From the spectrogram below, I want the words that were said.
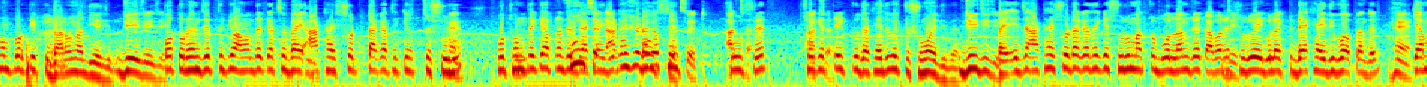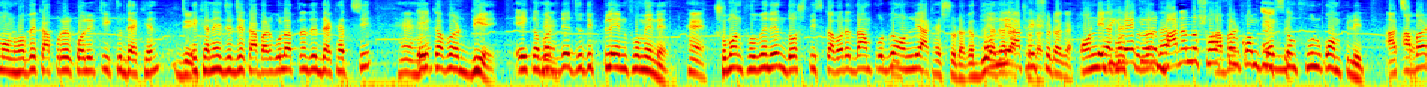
সম্পর্কে একটু ধারণা দিয়ে দিব। জি জি কত রেঞ্জের থেকে আমাদের কাছে ভাই 2800 টাকা থেকে হচ্ছে শুরু। হ্যাঁ। প্রথম থেকে আপনাদের দেখাই set, 2800 টাকা full set। ফুল আচ্ছা। সেট সেক্ষেত্রে একটু দেখাই দিব একটু সময় দিবেন। জি জি ভাই এই যে 2800 টাকা থেকে শুরু মাত্র বললাম যে কাভারের জি। শুরু এগুলো একটু দেখাই দিব আপনাদের হ্যাঁ। কেমন হবে কাপড়ের কোয়ালিটি একটু দেখেন। এখানে যে যে কাভারগুলো আপনাদের দেখাচ্ছি হ্যাঁ, এই হ্যাঁ। কাভার দিয়ে এই কাভার। দিয়ে যদি প্লেন ফোমে নেন সমান ফোমে নেন 10 পিস কাভারের দাম পড়বে অনলি 2800 টাকা 2800 আঠাইশশো টাকা। অনলি এটা কি একেবারে বানানো সব কমপ্লিট একদম ফুল কমপ্লিট আচ্ছা। আবার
